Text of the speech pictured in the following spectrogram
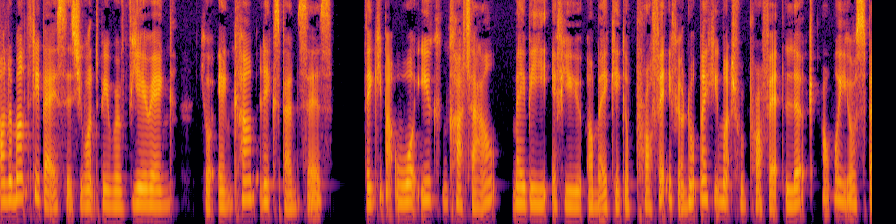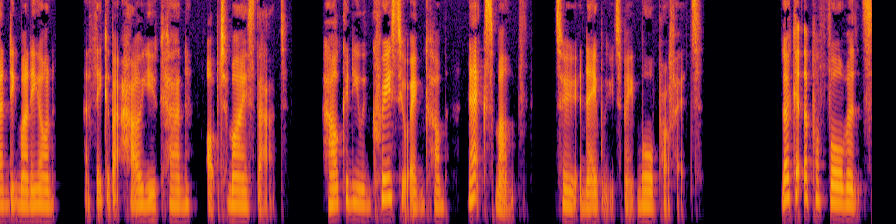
On a monthly basis, you want to be reviewing your income and expenses thinking about what you can cut out. Maybe if you are making a profit, if you're not making much of a profit, look at what you're spending money on and think about how you can optimize that. How can you increase your income next month to enable you to make more profit? Look at the performance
